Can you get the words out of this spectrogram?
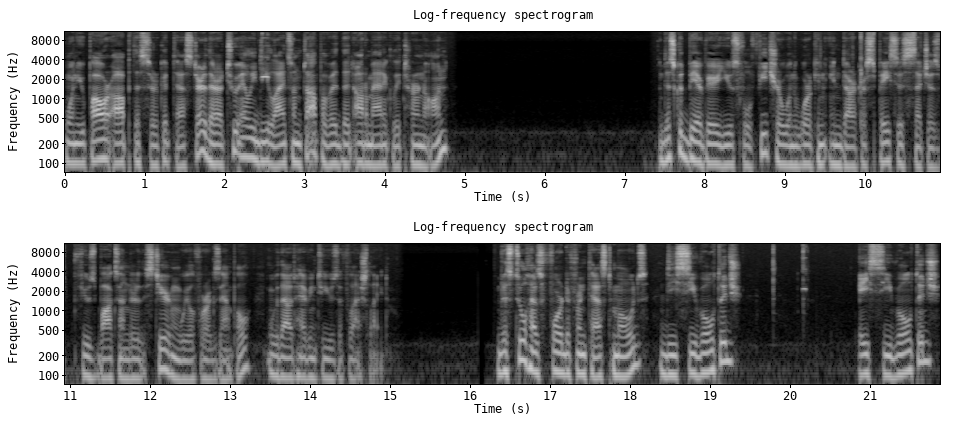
When you power up the circuit tester, there are two LED lights on top of it that automatically turn on. This could be a very useful feature when working in darker spaces such as fuse box under the steering wheel, for example, without having to use a flashlight. This tool has four different test modes, DC voltage, AC voltage,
